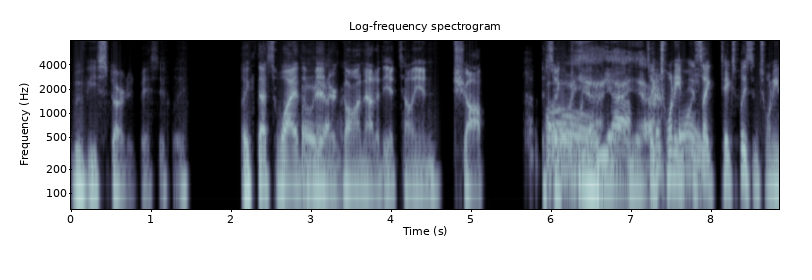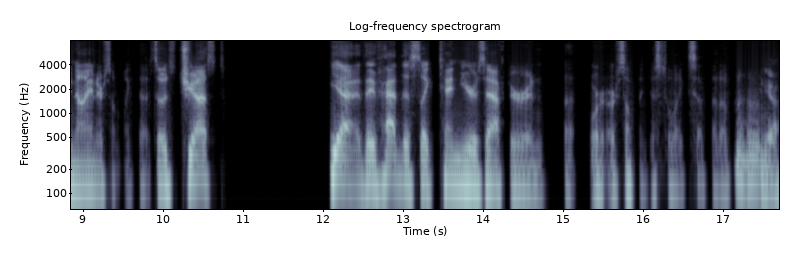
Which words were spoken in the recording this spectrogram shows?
movie started, basically. Like that's why the Oh, men yeah. are gone out of the Italian shop. It's Oh, like yeah, yeah, yeah. yeah. it's like Good 20 point. it's like takes place in 29 or something like that. So it's just yeah, they've had this like 10 years after and uh, or or something just to like set that up. Mhm. Yeah.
